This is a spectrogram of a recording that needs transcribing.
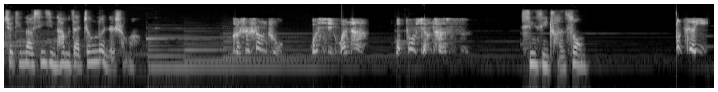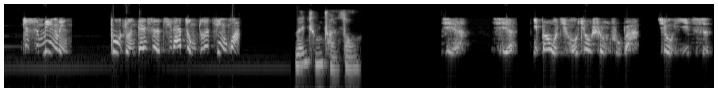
却听到星星他们在争论着什么。可是圣主，我喜欢他，我不想他死。星星传送。不可以，这是命令，不准干涉其他种族的进化。文成传送。姐，姐，你帮我求求圣主吧，就一次，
